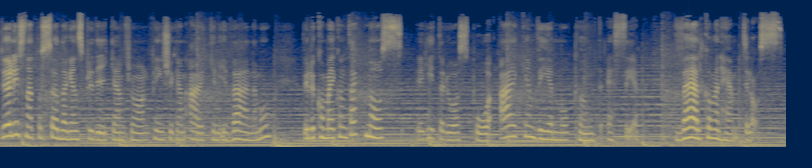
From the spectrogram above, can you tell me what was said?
Du har lyssnat på söndagens predikan från Pingstkyrkan Arken i Värnamo. Vill du komma i kontakt med oss eh, hittar du oss på arkenvemo.se. Välkommen hem till oss.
